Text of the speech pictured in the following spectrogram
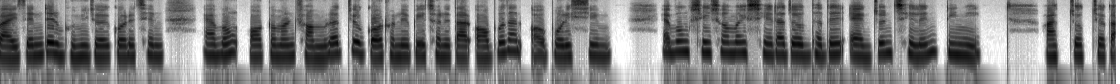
বাইজেন্টের ভূমি জয় করেছেন এবং অটোমান সাম্রাজ্য গঠনের পেছনে তার অবদান অপরিসীম। এবং সেই সময় সেরা যোদ্ধাদের একজন ছিলেন তিনি। আচকচকা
